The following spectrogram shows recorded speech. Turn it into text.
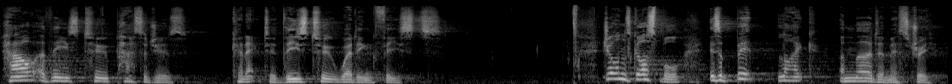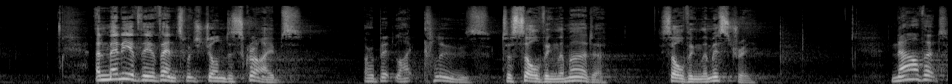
How are these two passages connected, these two wedding feasts? John's Gospel is a bit like a murder mystery. And many of the events which John describes are a bit like clues to solving the murder, solving the mystery. Now that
